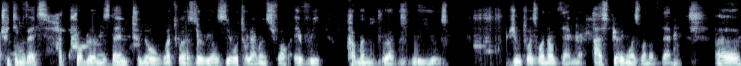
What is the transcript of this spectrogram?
treating vets had problems then to know what was the real zero tolerance for every common drugs we use. Bute was one of them. Aspirin was one of them. Um,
